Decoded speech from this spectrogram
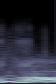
Oh,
